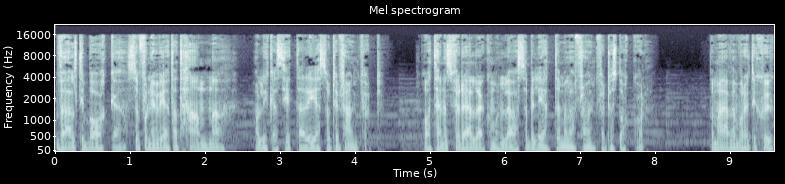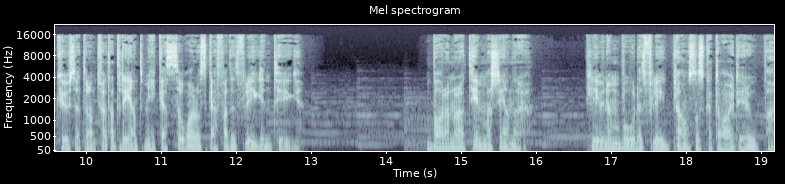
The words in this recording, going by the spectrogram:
Väl tillbaka så får ni veta att Hanna har lyckats hitta resor till Frankfurt och att hennes föräldrar kommer att lösa biljetter mellan Frankfurt och Stockholm. De har även varit i sjukhuset där de tvättat rent Mikas sår och skaffat ett flygintyg. Bara några timmar senare kliver ni ombord ett flygplan som ska ta er till Europa.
